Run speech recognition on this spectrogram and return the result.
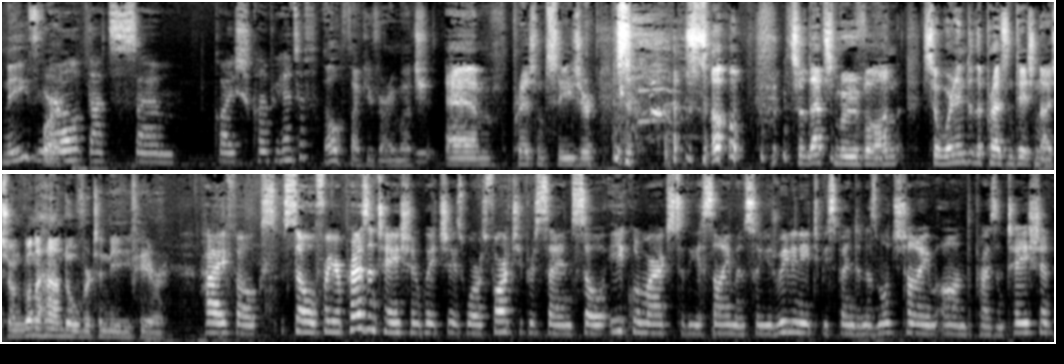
Neve? or- No, that's um, quite comprehensive. Oh, thank you very much. Um, President Caesar. So, so, so let's move on. So we're into the presentation now. So I'm going to hand over to Neve here. Hi, folks. So, for your presentation, which is worth 40%, so equal marks to the assignment, so you'd really need to be spending as much time on the presentation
